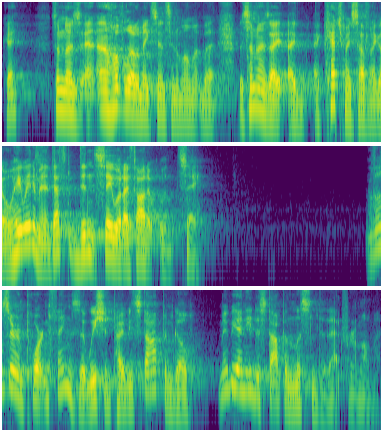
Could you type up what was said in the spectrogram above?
Okay? Sometimes, and hopefully it'll make sense in a moment, but, but sometimes I, I, I catch myself and I go, hey, wait a minute, that didn't say what I thought it would say. Well, those are important things that we should probably stop and go, maybe I need to stop and listen to that for a moment.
